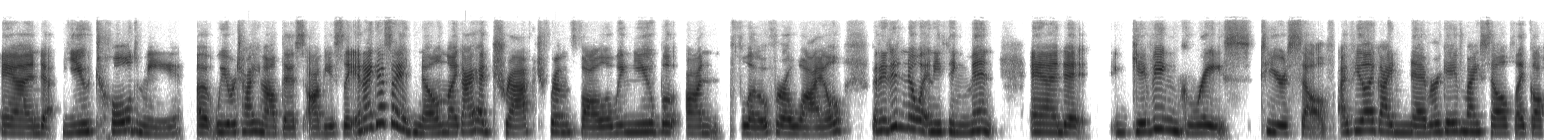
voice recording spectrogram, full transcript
and you told me uh, we were talking about this obviously and i guess i had known like i had tracked from following you but on flow for a while but i didn't know what anything meant and it, giving grace to yourself. I feel like I never gave myself like a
